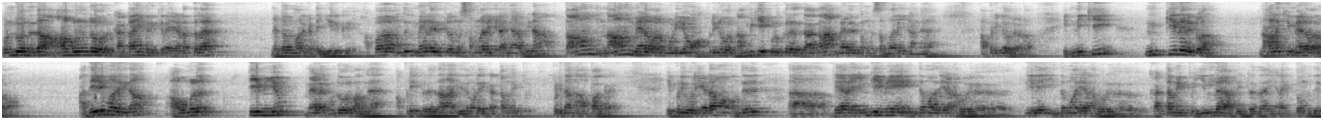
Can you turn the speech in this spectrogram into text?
கொண்டு வந்து தான் ஆகணுன்ற ஒரு கட்டாயம் இருக்கிற இடத்துல நெட்ஒர்க் மார்க்கெட்டிங் இருக்கு. அப்போ வந்து மேலே இருக்கிறவங்க சம்பாதிக்கிறாங்க அப்படின்னா தானும் நானும் மேலே வர முடியும் அப்படின்னு ஒரு நம்பிக்கை கொடுக்கறதுக்காக தான் மேலே இருக்கிறவங்க சம்பாதிக்கிறாங்க அப்படின்ற ஒரு இடம். இன்னைக்கு கீழே இருக்கலாம். நாளைக்கு மேலே வரலாம். அதே மாதிரி தான் அவங்களும் டீமையும் மேலே கொண்டு வருவாங்க அப்படின்றது தான் இதனுடைய கட்டமைப்பு. இப்படி தான் நான் பார்க்குறேன். இப்படி ஒரு இடம் வந்து வேற எங்கேயுமே இந்த மாதிரியான ஒரு நிலை இந்த மாதிரியான ஒரு கட்டமைப்பு இல்லை அப்படின்றத எனக்கு தோணுது.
